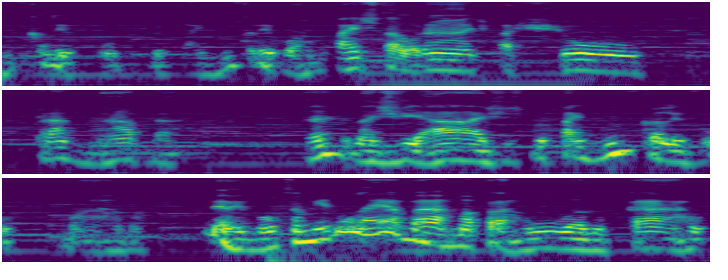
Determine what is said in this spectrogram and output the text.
nunca levou. Meu pai nunca levou arma para restaurante, para show, para nada né? nas viagens. Meu pai nunca levou uma arma. Meu irmão também não leva arma para rua, no carro,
